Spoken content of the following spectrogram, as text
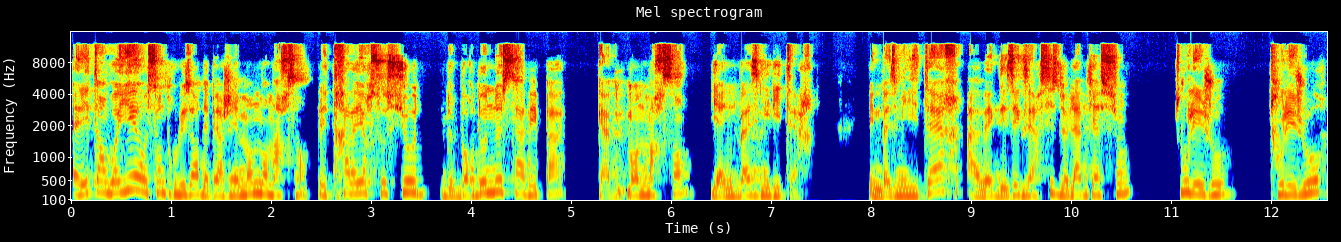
elle est envoyée au centre provisoire d'hébergement de Montmarsan. Les travailleurs sociaux de Bordeaux ne savaient pas qu'à Mont-de-Marsan, il y a une base militaire. Une base militaire avec des exercices de l'aviation tous les jours, tous les jours.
